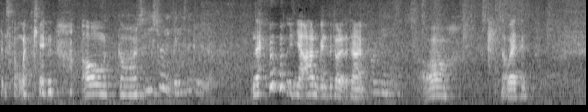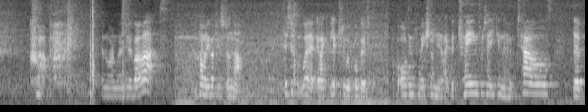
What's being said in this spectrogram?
It's not working. Oh my god. Have you still been to the toilet? No. yeah, I hadn't been to the toilet at the time. Oh, it's not working. Crap. Don't know what I'm going to do about that. I can't believe I've just done that. this doesn't work. Like literally we're buggered. I've got all the information on here, like the trains we're taking, the hotels, the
